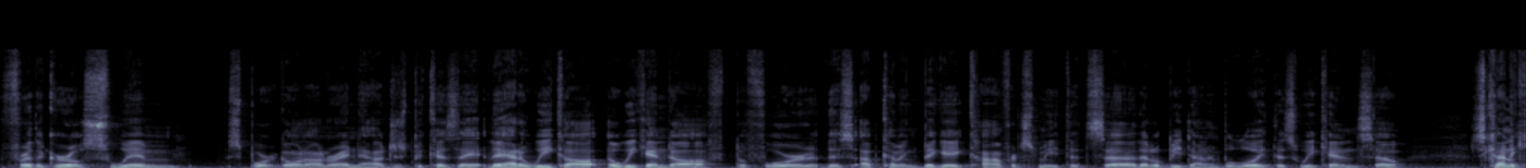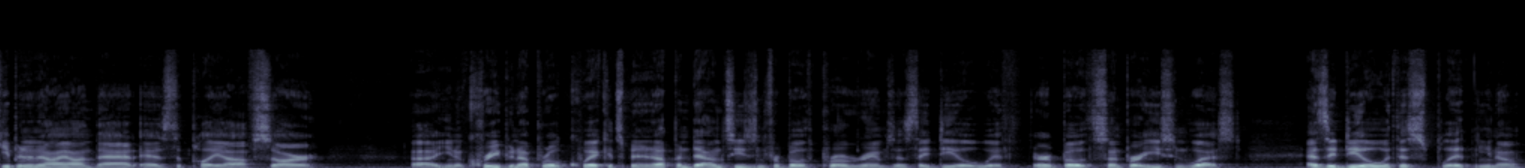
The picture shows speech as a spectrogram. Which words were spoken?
for the girls swim sport going on right now, just because they, they had a week off, a weekend off before this upcoming Big Eight conference meet that's uh, that'll be down in Beloit this weekend. So just kind of keeping an eye on that as the playoffs are. Uh, you know, creeping up real quick. It's been an up and down season for both programs as they deal with, or both Sun Prairie East and West, as they deal with this split. You know,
